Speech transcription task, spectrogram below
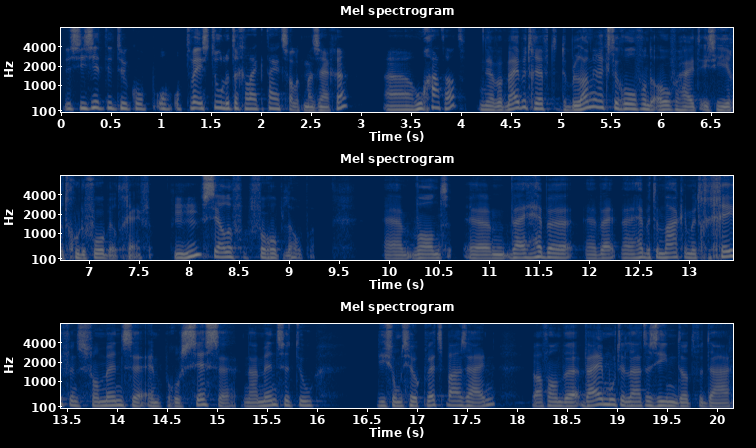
Dus die zit natuurlijk op, op, op twee stoelen tegelijkertijd, zal ik maar zeggen. Eh, hoe gaat dat? Nou, wat mij betreft, de belangrijkste rol van de overheid... is hier het goede voorbeeld geven. Mhm. zelf voorop lopen. Eh, want ehm, wij, hebben, eh, wij, wij hebben te maken met gegevens van mensen en processen naar mensen toe die soms heel kwetsbaar zijn. Waarvan we, wij moeten laten zien dat we daar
